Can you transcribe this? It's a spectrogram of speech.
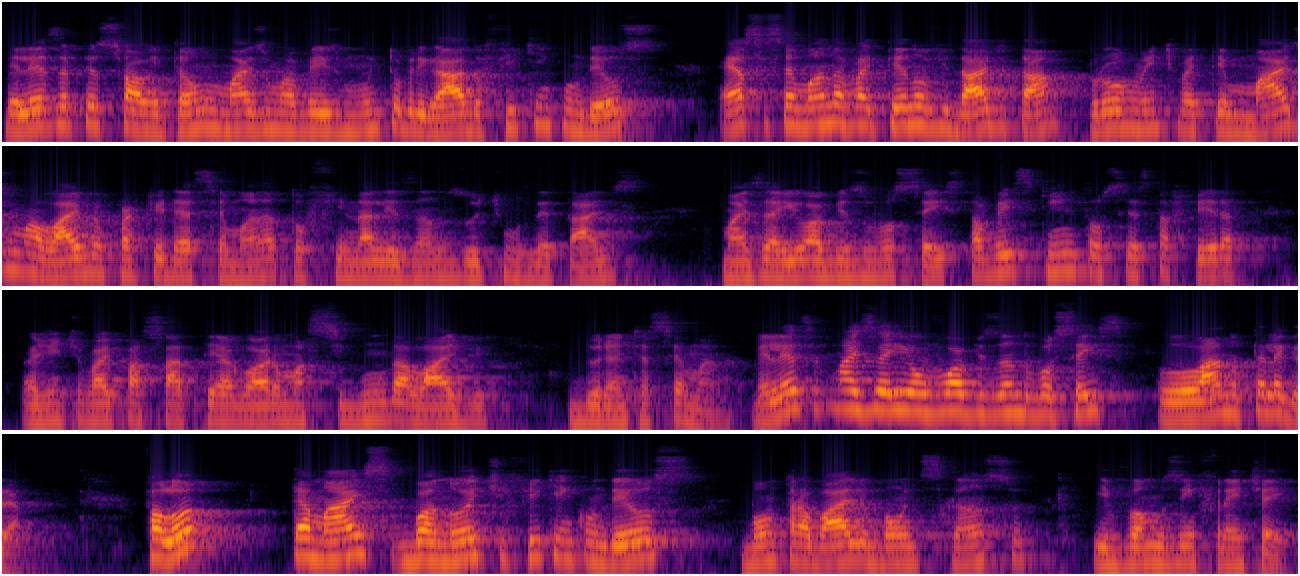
Beleza, pessoal? Então, mais uma vez, muito obrigado. Fiquem com Deus. Essa semana vai ter novidade, tá? Provavelmente vai ter mais uma live a partir dessa semana. Estou finalizando os últimos detalhes, mas aí eu aviso vocês. Talvez quinta ou sexta-feira a gente vai passar a ter agora uma segunda live durante a semana, beleza? Mas aí eu vou avisando vocês lá no Telegram. Falou? Até mais, boa noite, fiquem com Deus, bom trabalho, bom descanso e vamos em frente aí.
